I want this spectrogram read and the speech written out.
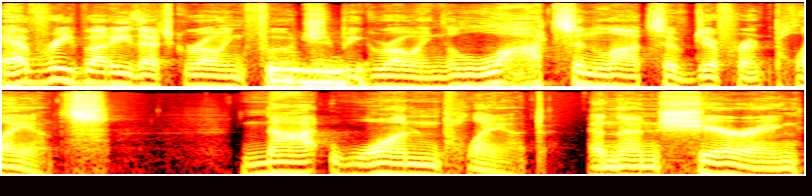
Everybody that's growing food should be growing lots and lots of different plants, not one plant, and then sharing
